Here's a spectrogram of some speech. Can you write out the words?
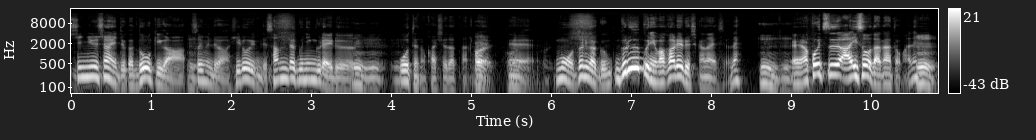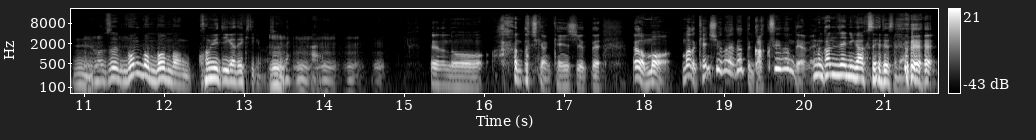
新入社員というか同期が、うん。そういう意味では広い意味で300人ぐらいいうんうるんうん。大手の会社だったんで、もうとにかくグループに分かれるしかないですよね。うんうん。えーあこいつ合いそうだなとかね、うん。うん。もうボンボンボンボンコミュニティができてきましたね。であのー半年間研修ってだからもうまだ研修の間って学生なんだよね。完全に学生ですね。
